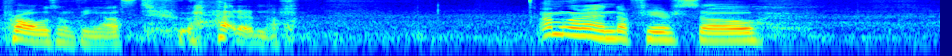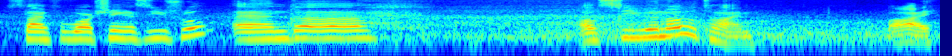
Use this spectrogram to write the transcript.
probably something else too. I don't know. I'm gonna end up here, so it's time for watching as usual, and uh, I'll see you another time. Bye.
